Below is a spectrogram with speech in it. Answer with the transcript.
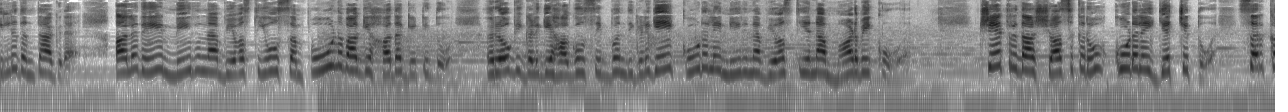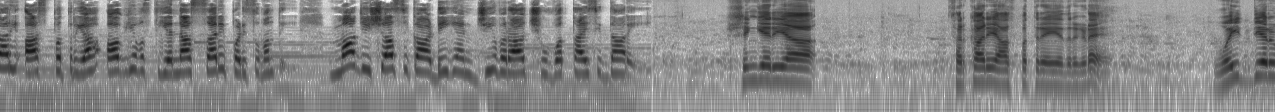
ಇಲ್ಲದಂತಾಗಿದೆ. ಅಲ್ಲದೆ ನೀರಿನ ವ್ಯವಸ್ಥೆಯು ಸಂಪೂರ್ಣವಾಗಿ ಹದಗೆಟ್ಟಿದ್ದು, ರೋಗಿಗಳಿಗೆ ಹಾಗೂ ಸಿಬ್ಬಂದಿಗಳಿಗೆ ಕೂಡಲೇ ನೀರಿನ ವ್ಯವಸ್ಥೆಯನ್ನ ಮಾಡಬೇಕು. ಕ್ಷೇತ್ರದ ಶಾಸಕರು ಕೂಡಲೇ ಎಚ್ಚೆತ್ತು. ಸರ್ಕಾರಿ ಆಸ್ಪತ್ರೆಯ ಅವ್ಯವಸ್ಥೆಯನ್ನ ಸರಿಪಡಿಸುವಂತೆ ಮಾಜಿ ಶಾಸಕ ಡಿಎನ್ ಜೀವರಾಜ್ ಒತ್ತಾಯಿಸಿದ್ದಾರೆ. ಶೃಂಗೇರಿಯ ಸರ್ಕಾರಿ ಆಸ್ಪತ್ರೆ ಎದುರುಗಡೆ ವೈದ್ಯರು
